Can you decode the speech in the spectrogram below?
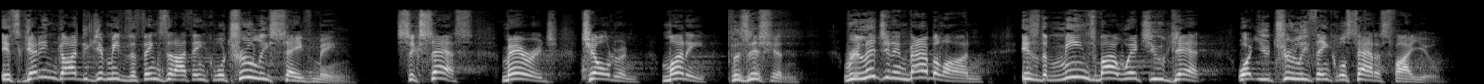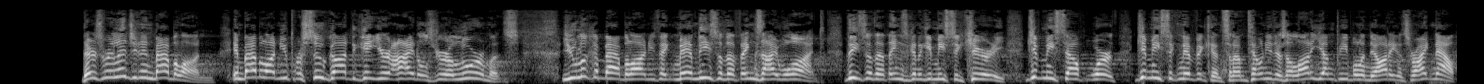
it's getting God to give me the things that I think will truly save me. Success, marriage, children, money, position. Religion in Babylon is the means by which you get what you truly think will satisfy you. There's religion in Babylon. In Babylon, you pursue God to get your idols, your allurements. You look at Babylon, you think, man, these are the things I want. These are the things going to give me security, give me self-worth, give me significance. And I'm telling you, there's a lot of young people in the audience right now.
